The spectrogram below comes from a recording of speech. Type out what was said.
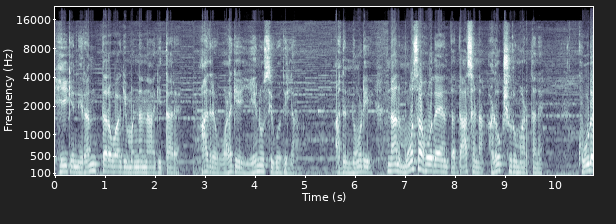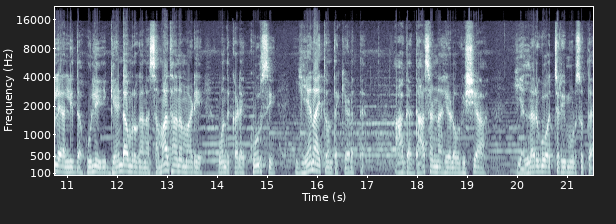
ಹೀಗೆ ನಿರಂತರವಾಗಿ ಮಣ್ಣನ್ನು ಆಗಿದ್ದಾರೆ ಆದರೆ ಒಳಗೆ ಏನೂ ಸಿಗೋದಿಲ್ಲ. ಅದನ್ನು ನೋಡಿ ನಾನು ಮೋಸ ಹೋದೆ ಅಂತ ದಾಸಣ್ಣ ಅಳೋಕ್ ಶುರು ಮಾಡ್ತಾನೆ. ಕೂಡಲೇ ಅಲ್ಲಿದ್ದ ಹುಲಿ ಗೇಂಡಾಮೃಗನ ಸಮಾಧಾನ ಮಾಡಿ ಒಂದು ಕಡೆ ಕೂರಿಸಿ ಏನಾಯಿತು ಅಂತ ಕೇಳುತ್ತೆ. ಆಗ ದಾಸಣ್ಣ ಹೇಳೋ ವಿಷಯ ಎಲ್ಲರಿಗೂ ಅಚ್ಚರಿ ಮೂಡಿಸುತ್ತೆ.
